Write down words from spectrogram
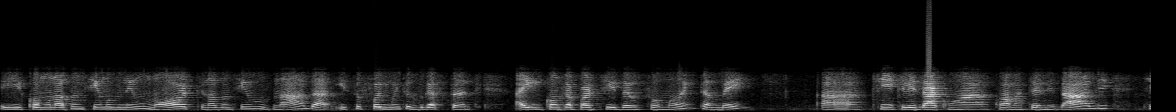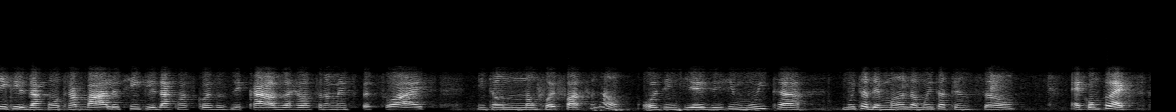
E como nós não tínhamos nenhum norte, nós não tínhamos nada, isso foi muito desgastante. Aí, em contrapartida, eu sou mãe também, uh, tinha que lidar com a, com a maternidade, tinha que lidar com o trabalho, tinha que lidar com as coisas de casa, relacionamentos pessoais. Então, não foi fácil, não. Hoje em dia exige muita, muita demanda, muita atenção. É complexo.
